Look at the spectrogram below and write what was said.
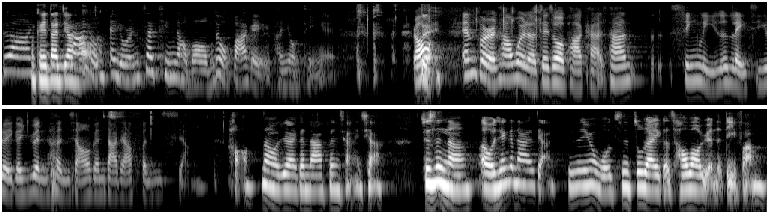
对啊。OK，大家好。有哎，有人在听的好不好？我们都有发给朋友听哎。然后 Amber 他为了这周的 Podcast，他心里是累积了一个怨恨，想要跟大家分享。好，那我就来跟大家分享一下。就是呢，呃，我先跟大家讲，就是因为我是住在一个超爆远的地方，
